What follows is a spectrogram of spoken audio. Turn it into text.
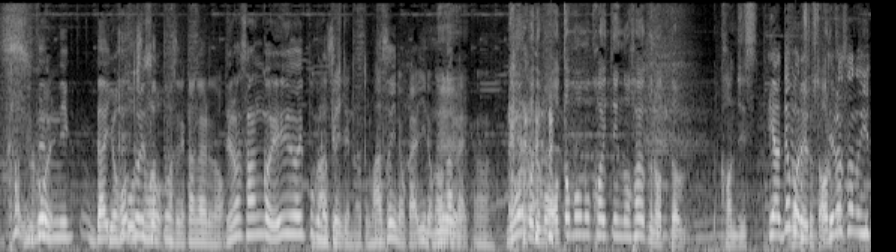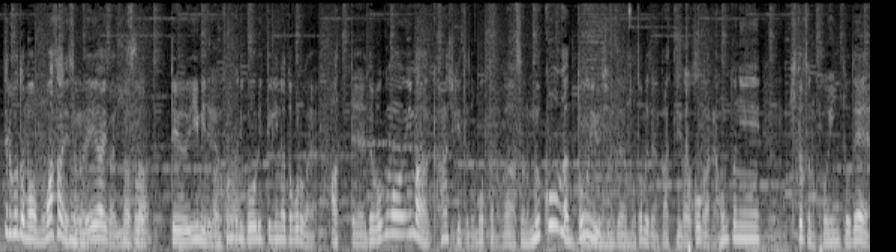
すごい。完全に代行いや本当にそうしてもらってますね考えるの。寺さんが AI っぽくなってきてんなと。まずいのかいいのか分かんない、ねうん。なんかでも頭の回転が速くなった感じいや、でもね、も。寺さんの言ってることも、まさにそのうん。AI が言いそうっていう意味で、本当に合理的なところがあって、で、僕も今話聞いてて思ったのが、その向こうがどういう人材を求めてるかっていうところがね、本当に一つのポイントで、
